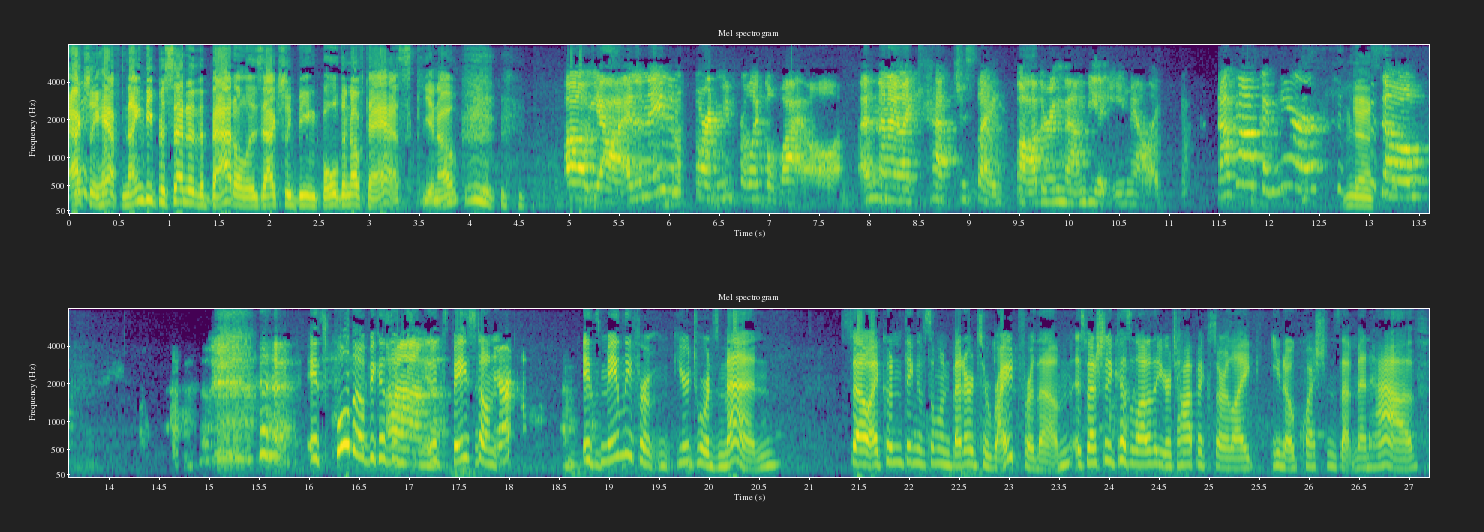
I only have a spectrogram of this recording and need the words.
Actually, half. Ninety percent of the battle is actually being bold enough to ask. You know. Oh yeah, and then they ignored me for like a while, and then I like kept just like bothering them via email, like knock knock, I'm here. Yeah. So It's cool though because it's, Um, it's based on. It's mainly for geared towards men. So I couldn't think of someone better to write for them, especially because a lot of your topics are like you know questions that men have.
